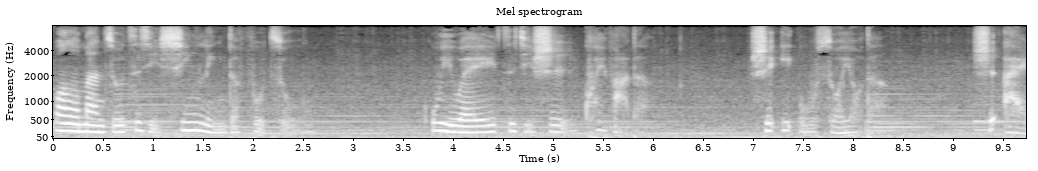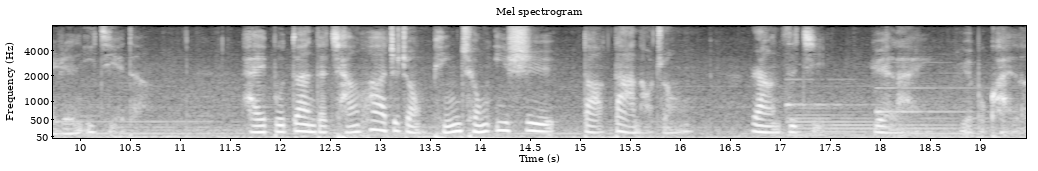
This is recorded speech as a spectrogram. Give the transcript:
忘了满足自己心灵的富足，误以为自己是匮乏的，是一无所有的，是矮人一截的。还不断的强化这种贫穷意识到大脑中，让自己越来越不快乐。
